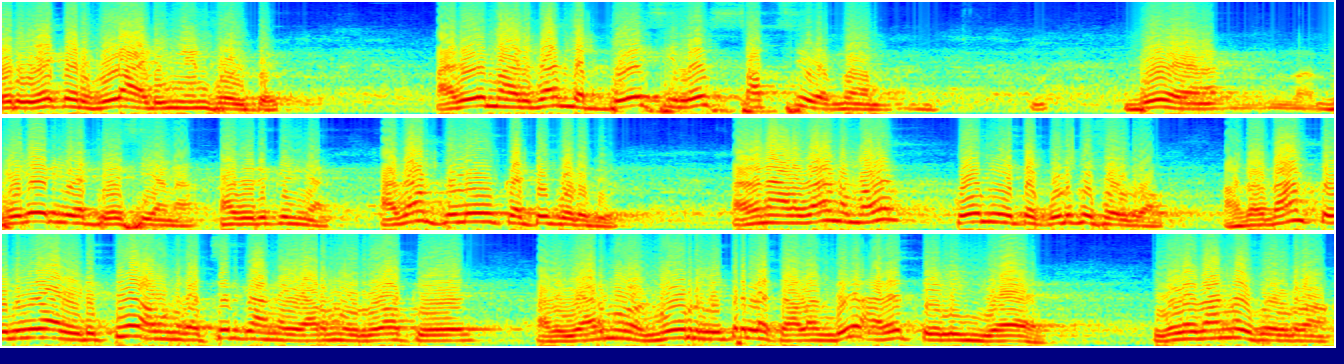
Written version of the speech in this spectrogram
ஒரு ஏக்கர் ஃபுல்லாக அடிங்கன்னு சொல்லிட்டு. அதே மாதிரி தான் இந்த பேசியில் சப்சி பெகேரியா பேசியானா அது இருக்குங்க. அதான் புழு கட்டுப்படுது. அதனால தான் நம்ம கோமியத்தை கொடுக்க சொல்றோம். அதை தான் தெளிவா எடுத்து அவங்க வச்சிருக்காங்க இரநூறு ரூபாய்க்கு. அதை இரநூறு நூறு லிட்டர்ல கலந்து அதை தெளிங்க. இவ்வளவுதாங்க சொல்றோம்.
